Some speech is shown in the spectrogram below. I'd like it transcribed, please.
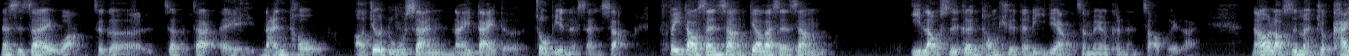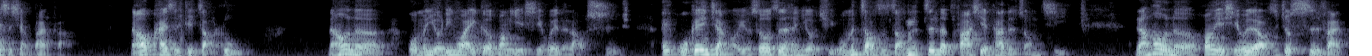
那是在往这个这在诶南投哦，就庐山那一带的周边的山上，飞到山上掉在山上，以老师跟同学的力量，怎么有可能找回来？然后老师们就开始想办法，然后开始去找路。然后呢，我们有另外一个荒野协会的老师，哎，我跟你讲哦，有时候真的很有趣。我们找着找着，真的发现他的踪迹。嗯、然后呢，荒野协会的老师就示范，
